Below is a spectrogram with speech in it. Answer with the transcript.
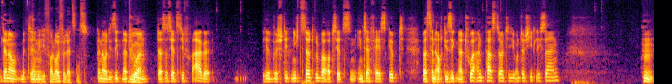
Genau, mit So wie den, die Verläufe letztens. genau, die Signaturen. Das ist jetzt die Frage. Hier besteht nichts darüber, ob es jetzt ein Interface gibt, was dann auch die Signatur anpasst, sollte die unterschiedlich sein. Hm.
